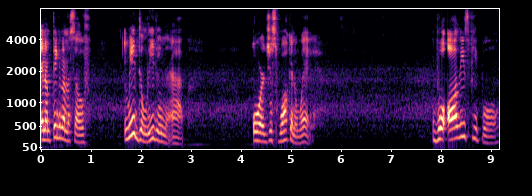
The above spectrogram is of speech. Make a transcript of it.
And I'm thinking to myself, me deleting the app or just walking away, will all these people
